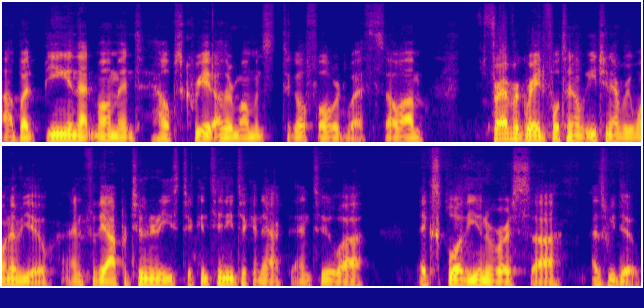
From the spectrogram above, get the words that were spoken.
uh, but being in that moment helps create other moments to go forward with. So I'm forever grateful to know each and every one of you, and for the opportunities to continue to connect and to uh, explore the universe uh, as we do.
